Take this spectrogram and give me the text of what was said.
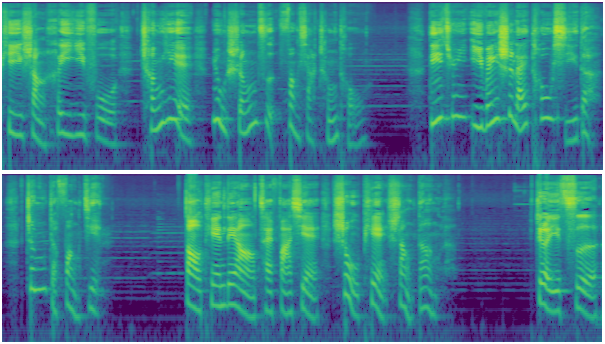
披上黑衣服，成夜用绳子放下城头。敌军以为是来偷袭的，争着放箭，到天亮才发现受骗上当了。这一次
